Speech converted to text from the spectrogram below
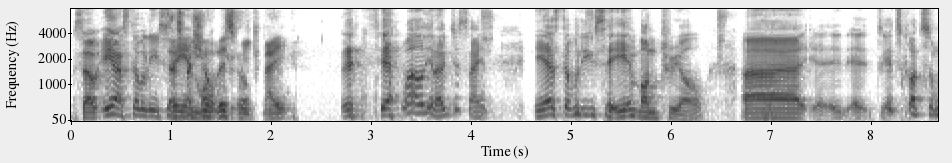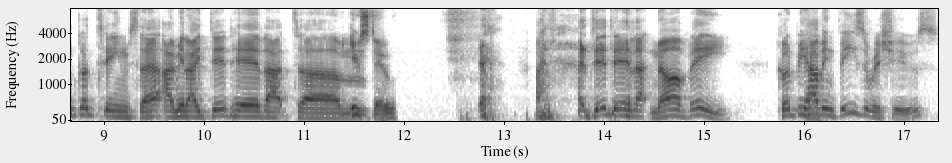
So ESWC, in not this week, mate. yeah, well, you know, just saying. ESWC in Montreal. Uh, it, it, it's got some good teams there. I mean, I did hear that. Um, Used to. I, I did hear that Navi could be having visa issues,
